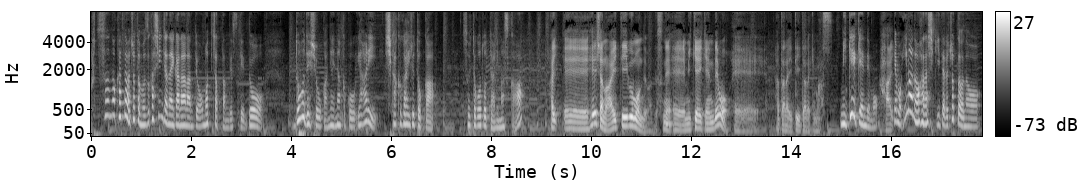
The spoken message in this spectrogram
普通の方はちょっと難しいんじゃないかななんて思っちゃったんですけどどうでしょうかね。なんかこうやはり資格がいるとかそういったことってありますか？はい、えー弊社の IT 部門ではですね、えー未経験でも、えー働いていただけます。未経験でも、はい。でも今のお話聞いたらちょっとあの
